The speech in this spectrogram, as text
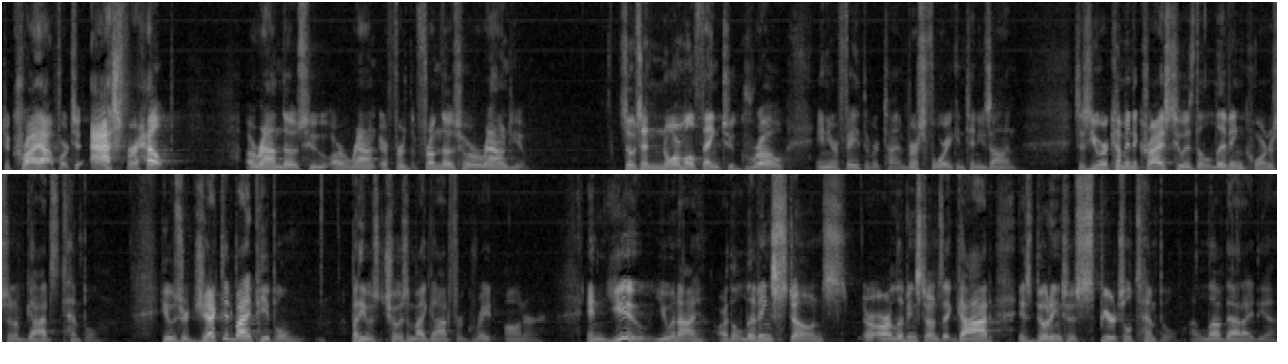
to cry out for it, to ask for help around those who are around, or for, from those who are around you. So it's a normal thing to grow in your faith over time. Verse 4, he continues on. It says, You are coming to Christ, who is the living cornerstone of God's temple. He was rejected by people, but he was chosen by God for great honor. And you, you and I, are the living stones, or are living stones that God is building into a spiritual temple. I love that idea.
